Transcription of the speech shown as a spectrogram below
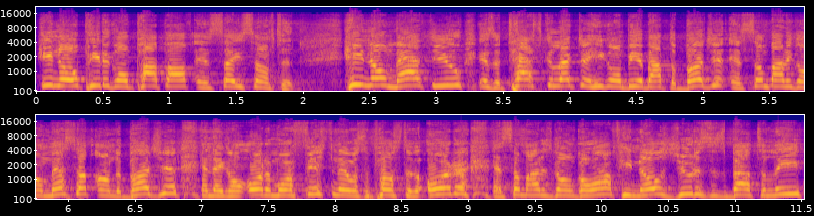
He know Peter gonna pop off and say something. He know Matthew is a tax collector. He gonna be about the budget, and somebody gonna mess up on the budget, and they gonna order more fish than they were supposed to order, and somebody's gonna go off. He knows Judas is about to leave,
